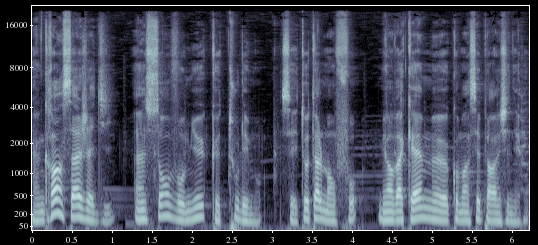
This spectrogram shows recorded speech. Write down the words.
Un grand sage a dit Un son vaut mieux que tous les mots. C'est totalement faux, mais on va quand même euh, commencer par un générique.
